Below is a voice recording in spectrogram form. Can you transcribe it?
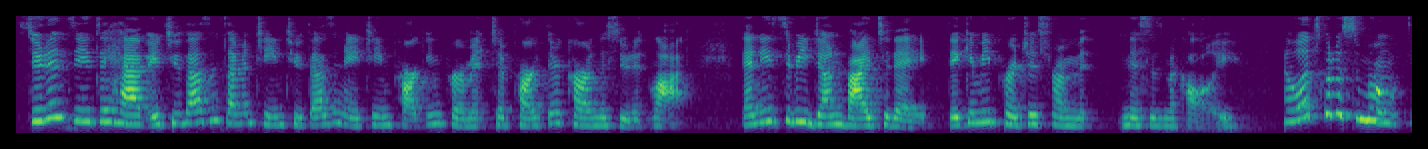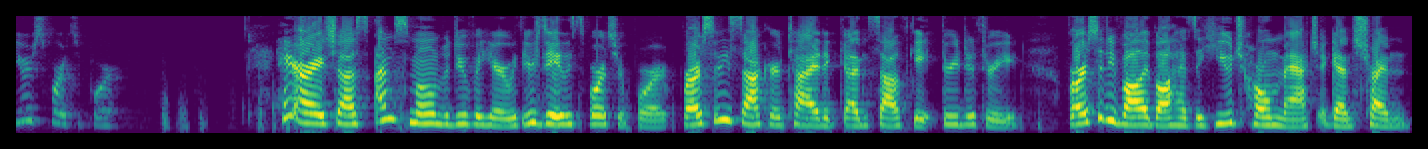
Students need to have a 2017-2018 parking permit to park their car in the student lot. That needs to be done by today. They can be purchased from Mrs. McCauley. Now let's go to Simone with your sports report. Hey RHS, I'm Simone Vaduva here with your daily sports report. Varsity soccer tied against Southgate 3 to 3. Varsity volleyball has a huge home match against Trenton.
